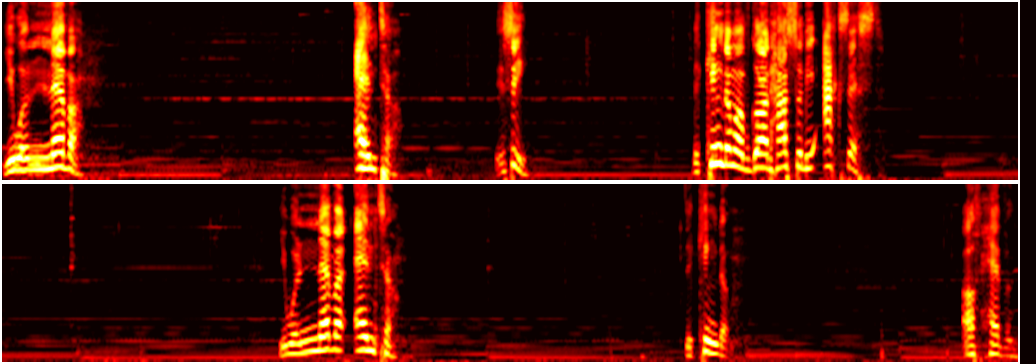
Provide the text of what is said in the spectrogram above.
you will never enter. You see, the kingdom of God has to be accessed. You will never enter the kingdom of heaven.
